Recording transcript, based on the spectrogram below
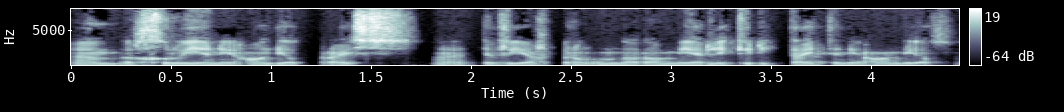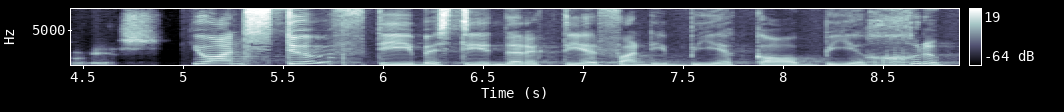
um, 'n groei in die aandeleprys uh, teweegbring omdat daar meer likwiditeit in die aandele sal wees. Johan Stoomf, die bestuurdirekteur van die BKB groep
